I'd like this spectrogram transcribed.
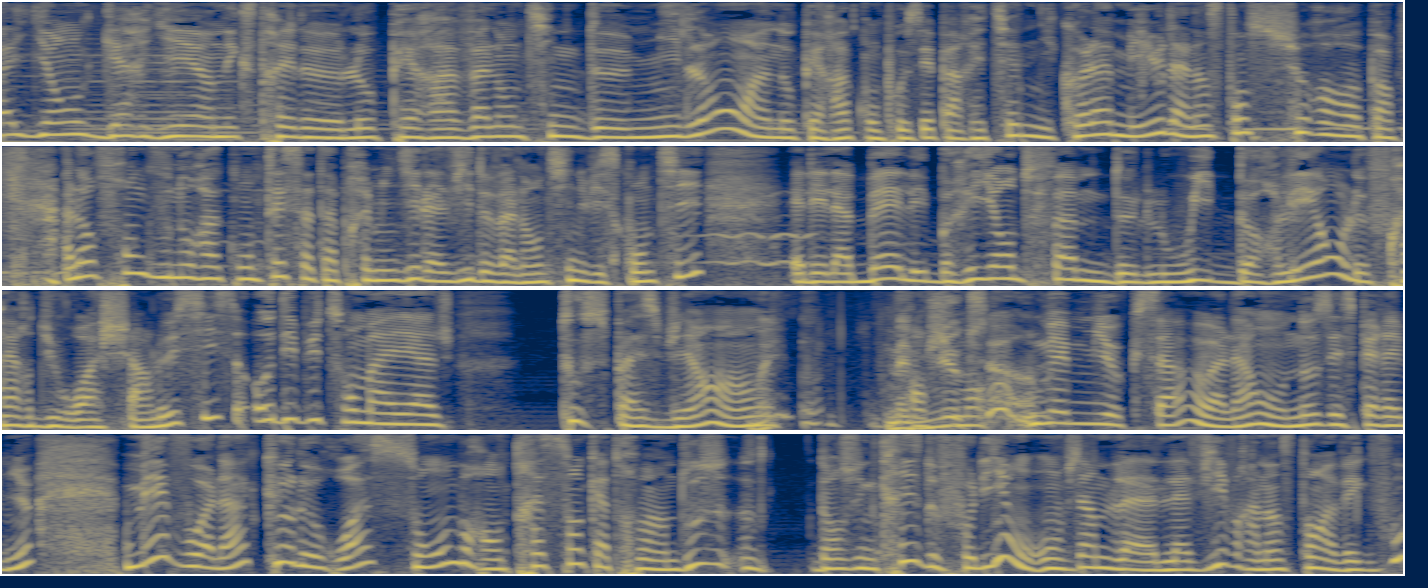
d'Orléans, guerrier, un extrait de l'opéra Valentine de Milan, un opéra composé par Étienne Nicolas Méhul à l'instant sur Europe 1. Alors Franck, vous nous racontez cet après-midi la vie de Valentine Visconti. Elle est la belle et brillante femme de Louis d'Orléans, le frère du roi Charles VI. Au début de son mariage, tout se passe bien. Hein. Même mieux que ça. Hein. Même mieux que ça, voilà, on ose espérer mieux. Mais voilà que le roi sombre en 1392 dans une crise de folie. On, vient de la, vivre à l'instant avec vous.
